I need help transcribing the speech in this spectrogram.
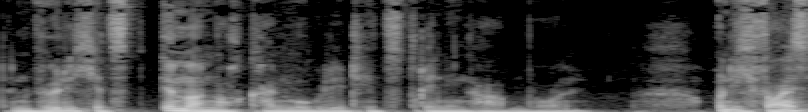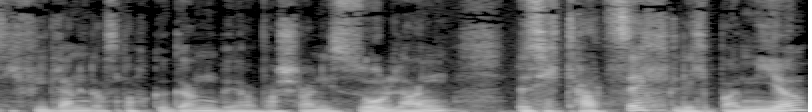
dann würde ich jetzt immer noch kein Mobilitätstraining haben wollen. Und ich weiß nicht, wie lange das noch gegangen wäre. Wahrscheinlich so lang, bis ich tatsächlich bei mir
